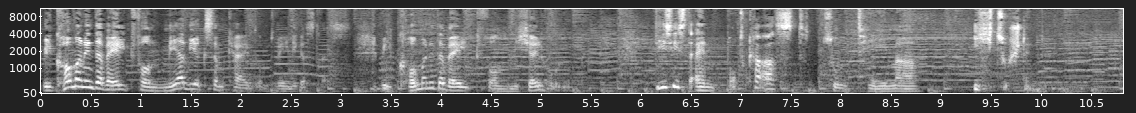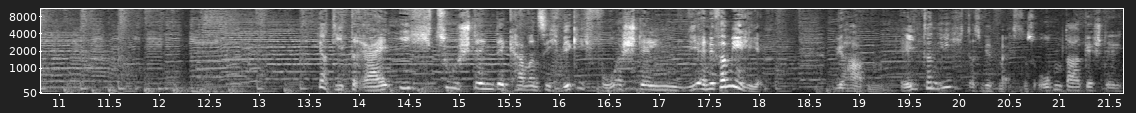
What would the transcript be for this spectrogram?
Willkommen in der Welt von mehr Wirksamkeit und weniger Stress. Willkommen in der Welt von Michael Holub. Dies ist ein Podcast zum Thema Ich-Zustände. Ja, die drei Ich-Zustände kann man sich wirklich vorstellen wie eine Familie. Wir haben Eltern-Ich, das wird meistens oben dargestellt,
